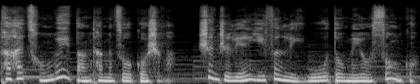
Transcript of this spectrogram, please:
他还从未帮他们做过什么，甚至连一份礼物都没有送过。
